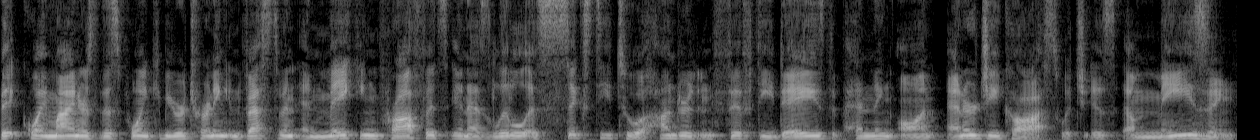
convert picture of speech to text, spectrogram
Bitcoin miners at this point can be returning investment and making profits in as little as 60 to 150 days, depending on energy costs, which is amazing.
